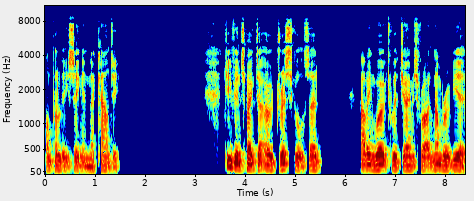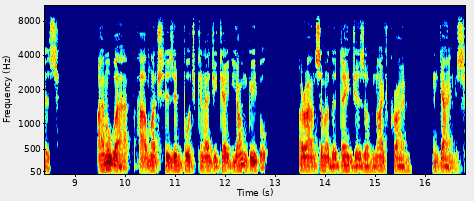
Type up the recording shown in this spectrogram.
on policing in the county. Chief Inspector O'Driscoll said, having worked with James for a number of years, I am aware how much his input can educate young people around some of the dangers of knife crime and gangs.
